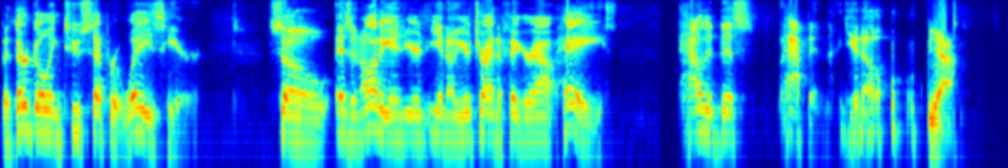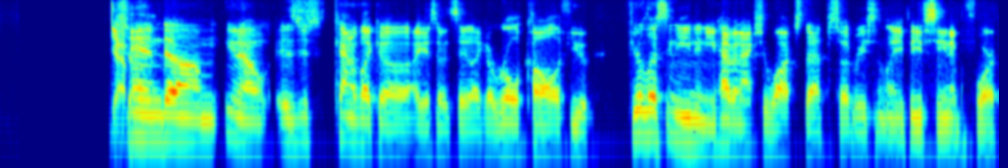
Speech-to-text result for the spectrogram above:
but they're going two separate ways here. So as an audience, you're you know you're trying to figure out, hey, how did this happen? You know? yeah, Yeah. So- and um, you know, is just kind of like a, I guess I would say like a roll call if you if you're listening and you haven't actually watched the episode recently, but you've seen it before.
